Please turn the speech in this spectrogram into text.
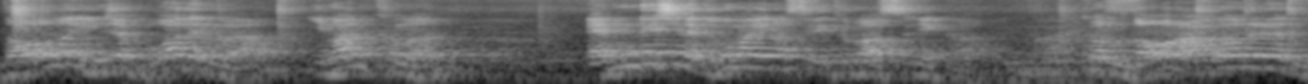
너는 이제 뭐가 된 거야? 이만큼은 n 대신에 누구 마이너스 1이 들어왔으니까 그럼 너라고 하는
